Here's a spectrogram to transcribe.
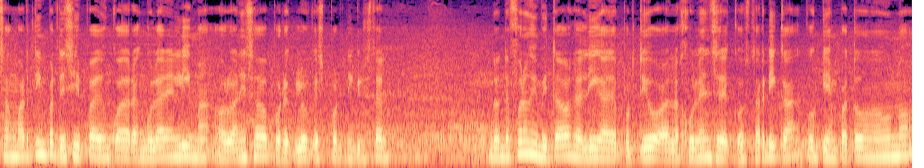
San Martín participa de un cuadrangular en Lima organizado por el Club Sporting Cristal, donde fueron invitados la Liga Deportivo Alajuelense de Costa Rica, con quien empató 1-1,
